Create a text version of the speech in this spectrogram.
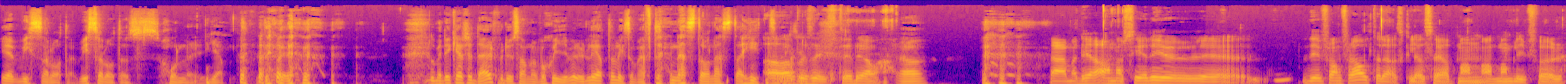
Eh, Vissa låtar, vissa låtar håller jämt. men det är kanske därför du samlar på skivor, du letar liksom efter nästa och nästa hit. Ja, liksom. precis. Det är det. ja. Nej, men det, annars är det ju... eh, Det är framförallt det där skulle jag säga att man, att man blir för...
